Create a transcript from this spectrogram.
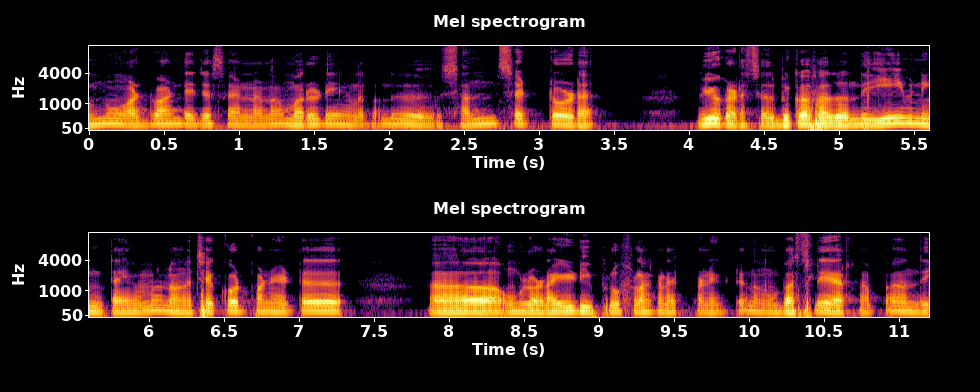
இன்னும் அட்வான்டேஜஸாக என்னென்னா மறுபடியும் எங்களுக்கு வந்து சன்செட்டோட வியூ கிடச்சிது பிகாஸ் அது வந்து ஈவினிங் டைமு நாங்கள் செக் அவுட் பண்ணிவிட்டு உங்களோட ஐடி ப்ரூஃப்லாம் கலெக்ட் பண்ணிக்கிட்டு நாங்கள் பஸ்ஸில் ஏறினப்போ அந்த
